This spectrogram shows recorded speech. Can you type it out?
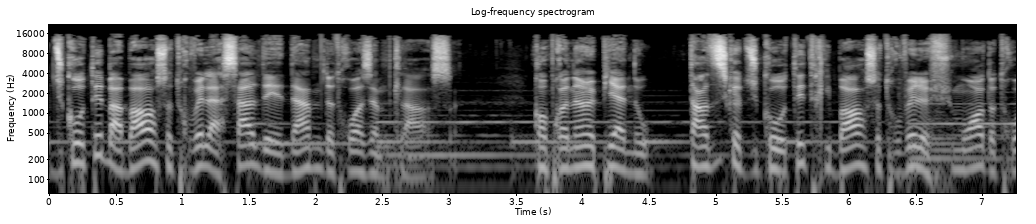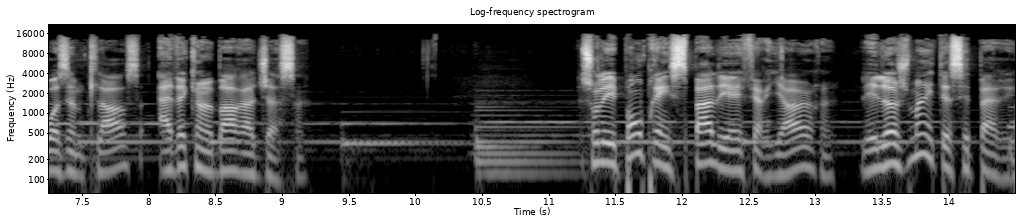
Du côté bâbord se trouvait la salle des dames de troisième classe, comprenant un piano, tandis que du côté tribord se trouvait le fumoir de troisième classe avec un bar adjacent. Sur les ponts principal et inférieur, les logements étaient séparés.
